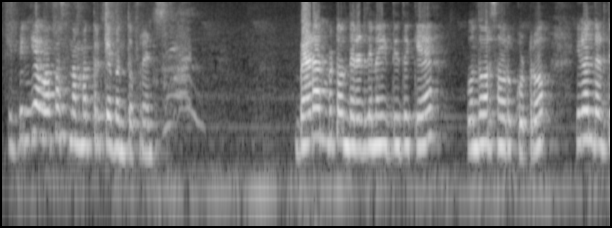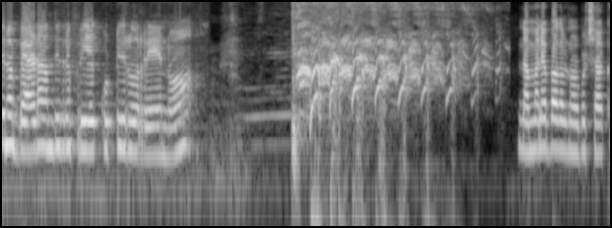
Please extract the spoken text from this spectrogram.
ಇಬ್ಬಿಂಗೆ ಬಿಂಗೆ ವಾಪಸ್ ನಮ್ಮ ಹತ್ರಕ್ಕೆ ಬಂತು ಫ್ರೆಂಡ್ಸ್ ಬೇಡ ಅಂದ್ಬಿಟ್ಟು ಒಂದೆರಡು ದಿನ ಇದ್ದಿದ್ದಕ್ಕೆ ಒಂದೂವರೆ ಸಾವಿರ ಕೊಟ್ಟರು ಇನ್ನೊಂದೆರಡು ದಿನ ಬೇಡ ಅಂದಿದ್ರೆ ಫ್ರೀಯಾಗಿ ಕೊಟ್ಟಿರೋರೇನು ನಮ್ಮನೆ ಬಾಗಿಲು ನೋಡ್ಬಿಟ್ಟು ಶಾಕ್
